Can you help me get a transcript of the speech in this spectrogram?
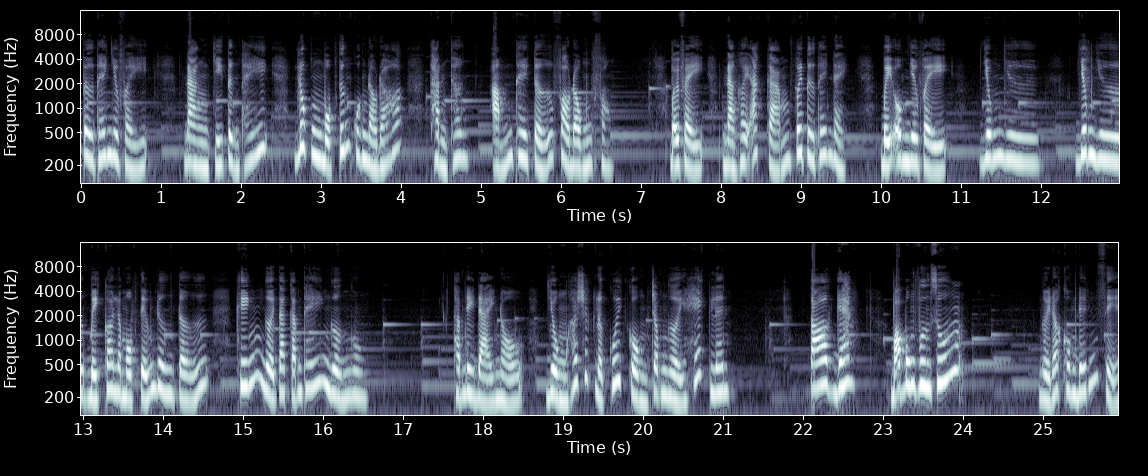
Tư thế như vậy, nàng chỉ từng thấy lúc một tướng quân nào đó thành thân ẩm thê tử vào động phòng. Bởi vậy, nàng hơi ác cảm với tư thế này, bị ôm như vậy giống như giống như bị coi là một tiểu nương tử, khiến người ta cảm thấy ngượng ngùng. Thẩm đi đại nộ, dùng hết sức lực cuối cùng trong người hét lên. To gan, bỏ bông vương xuống. Người đó không đến xỉa.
